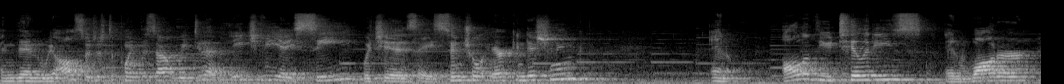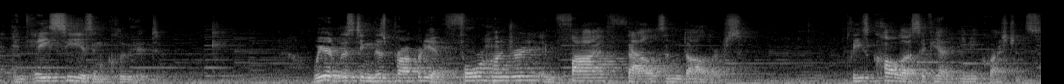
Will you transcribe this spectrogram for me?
And then we also, just to point this out, we do have HVAC, which is a central air conditioning. And all of the utilities and water and AC is included. We are listing this property at $405,000. Please call us if you have any questions.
